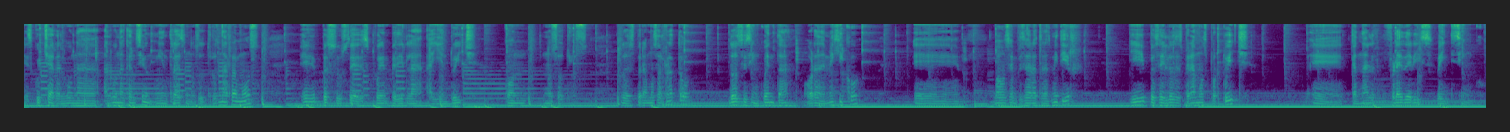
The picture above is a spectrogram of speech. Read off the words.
escuchar alguna, alguna canción mientras nosotros narramos, pues ustedes pueden pedirla ahí en Twitch con nosotros. Los esperamos al rato, 12.50 hora de México. Eh, vamos a empezar a transmitir y pues ahí los esperamos por Twitch, eh, canal Frederis 25.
